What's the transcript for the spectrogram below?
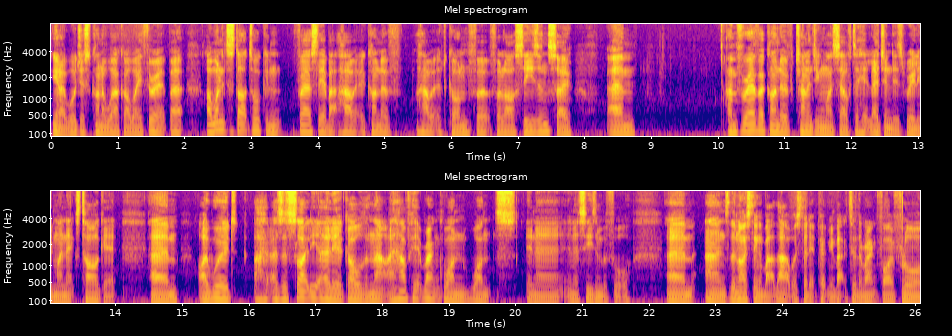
you know, we'll just kind of work our way through it. But I wanted to start talking firstly about how it kind of how it had gone for, for last season. So um, I'm forever kind of challenging myself to hit legend is really my next target. Um, I would, as a slightly earlier goal than that, I have hit rank one once in a in a season before. Um, and the nice thing about that was that it put me back to the rank five floor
